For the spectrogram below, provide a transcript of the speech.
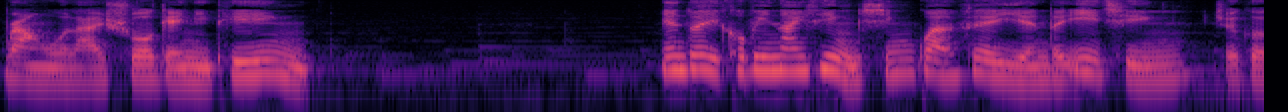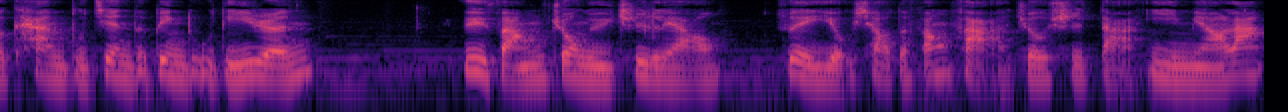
让我来说给你听。面对 COVID-19 新冠肺炎的疫情，这个看不见的病毒敌人，预防重于治疗，最有效的方法就是打疫苗啦。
